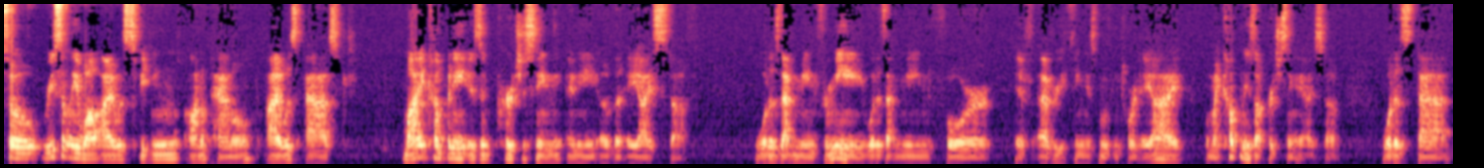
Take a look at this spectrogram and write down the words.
So recently, while I was speaking on a panel, I was asked, my company isn't purchasing any of the AI stuff. What does that mean for me? What does that mean for if everything is moving toward AI, but my company's not purchasing AI stuff? What does that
